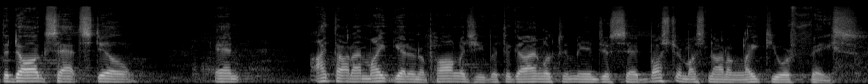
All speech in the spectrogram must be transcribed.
the dog sat still. And I thought I might get an apology, but the guy looked at me and just said, Buster must not have liked your face.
